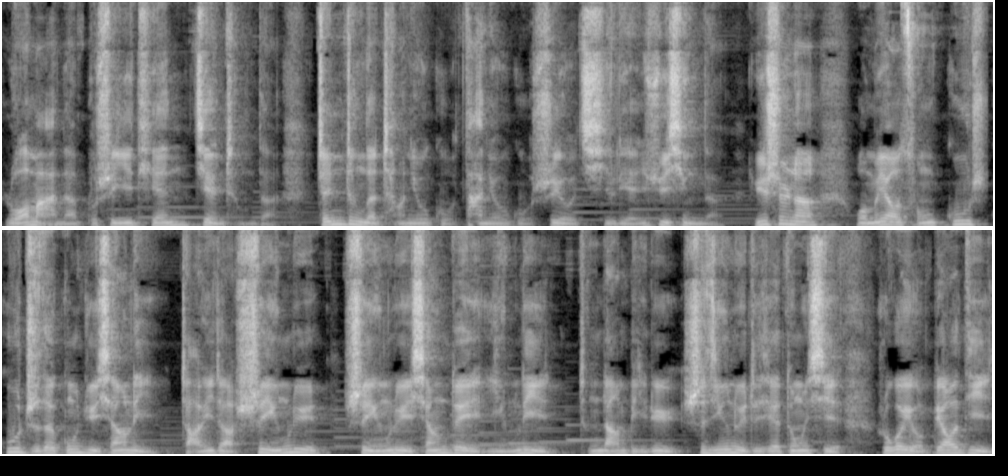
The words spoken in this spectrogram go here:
罗马呢不是一天建成的，真正的长牛股、大牛股是有其连续性的。于是呢，我们要从估估值的工具箱里找一找市盈率、市盈率相对盈利成长比率、市净率这些东西。如果有标的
